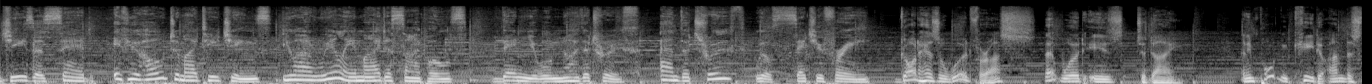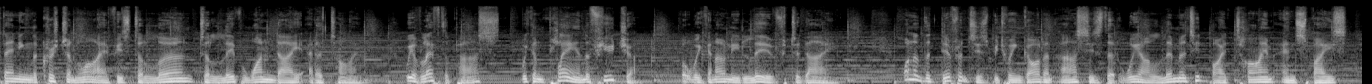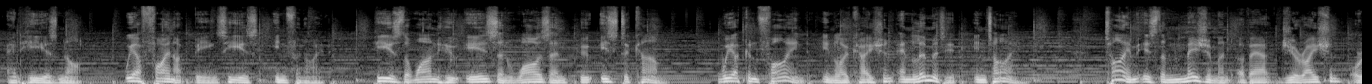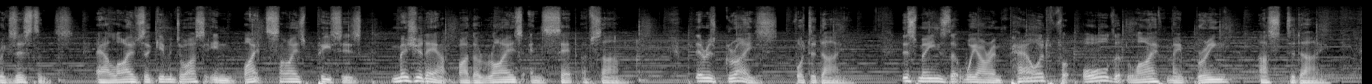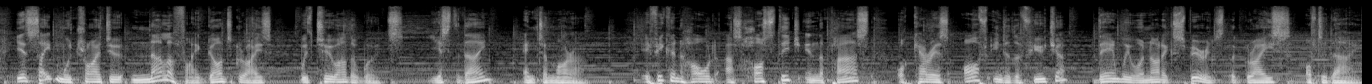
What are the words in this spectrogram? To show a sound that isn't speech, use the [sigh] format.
Jesus said, If you hold to my teachings, you are really my disciples. Then you will know the truth, and the truth will set you free. God has a word for us. That word is today. An important key to understanding the Christian life is to learn to live one day at a time. We have left the past, we can plan the future, but we can only live today. One of the differences between God and us is that we are limited by time and space, and He is not. We are finite beings, He is infinite. He is the one who is and was and who is to come. We are confined in location and limited in time. Time is the measurement of our duration or existence. Our lives are given to us in bite sized pieces, measured out by the rise and set of sun. There is grace for today. This means that we are empowered for all that life may bring us today. Yet Satan will try to nullify God's grace with two other words yesterday and tomorrow. If he can hold us hostage in the past or carry us off into the future, then we will not experience the grace of today.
